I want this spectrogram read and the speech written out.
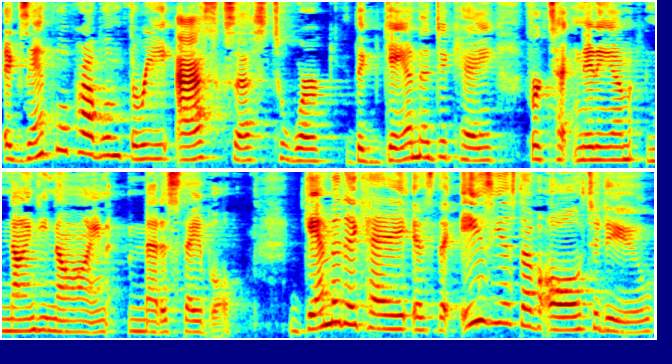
Example problem three asks us to work the gamma decay for technetium 99 metastable. Gamma decay is the easiest of all to do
